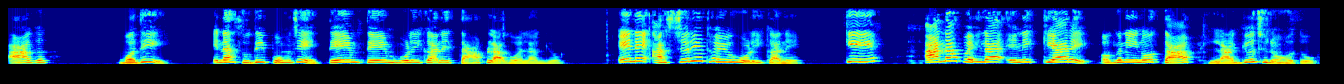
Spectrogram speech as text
આગ વધી એના સુધી પહોંચે, તેમ તેમ હોળિકાને તાપ લાગવા લાગ્યો. એને આશ્ચર્ય થયું હોળિકાને કે આના પહેલા એને ક્યારે અગ્નિનો તાપ લાગ્યો જ ન હતો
